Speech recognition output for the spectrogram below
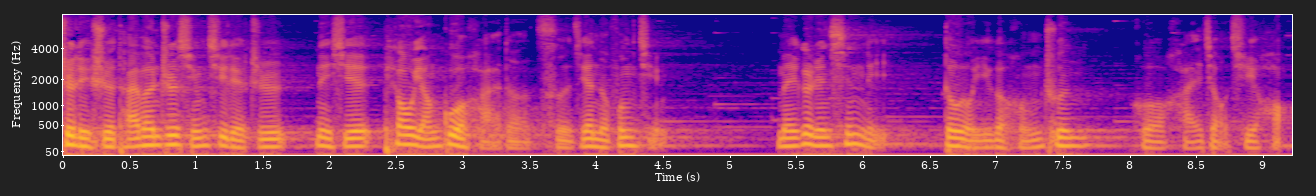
这里是台湾之行系列之那些漂洋过海的此间的风景。每个人心里都有一个恒春和海角七号。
